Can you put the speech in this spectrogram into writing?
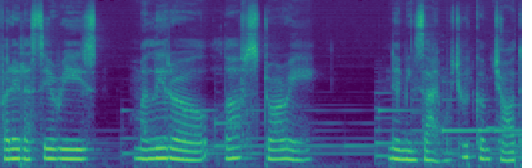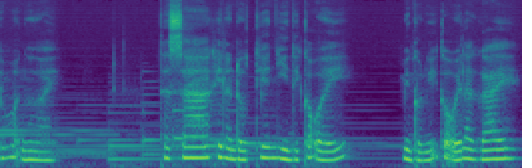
Và đây là series My Little Love Story Nên mình giải một chút cơm chó tới mọi người. Thật ra khi lần đầu tiên nhìn thấy cậu ấy, Mình còn nghĩ cậu ấy là gay.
